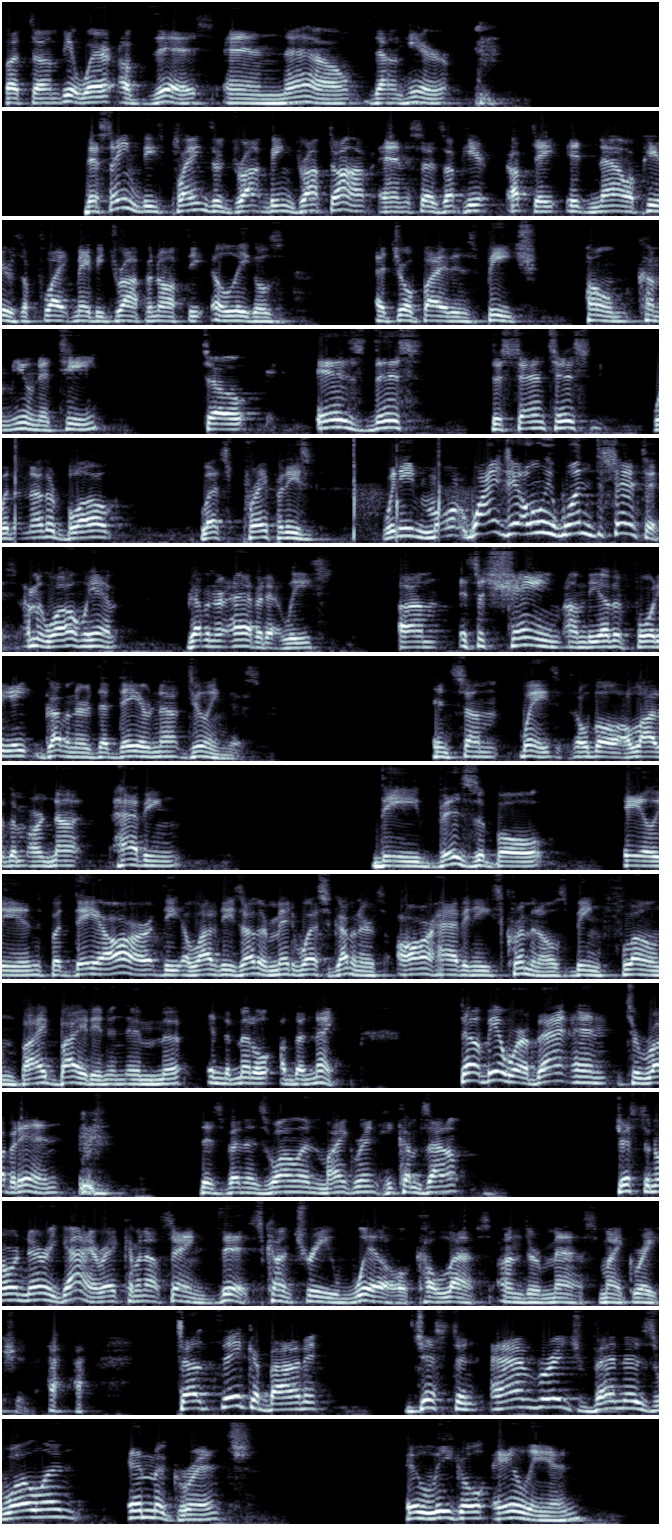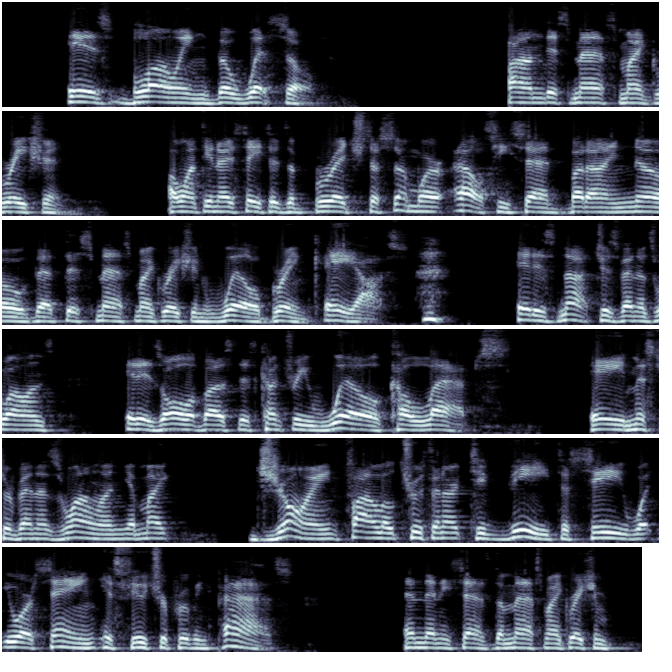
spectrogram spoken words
But um, be aware of this. And now, down here, they're saying these planes are drop, being dropped off, and it says up here, update, it now appears the flight may be dropping off the illegals at Joe Biden's beach home community. So is this DeSantis with another blow? Let's pray for these. We need more. Why is there only one DeSantis? I mean, well, we have Governor Abbott at least. Um, it's a shame on the other 48 governors that they are not doing this in some ways, although a lot of them are not having the visible aliens, but they are the a lot of these other Midwest governors are having these criminals being flown by Biden in the in the middle of the night. So be aware of that, and to rub it in, this Venezuelan migrant he comes out just an ordinary guy, right? Coming out saying this country will collapse under mass migration. so think about it. Just an average Venezuelan immigrant, illegal alien, is blowing the whistle on this mass migration. I want the United States as a bridge to somewhere else, he said, but I know that this mass migration will bring chaos. It is not just Venezuelans, it is all of us. This country will collapse. Hey, Mr. Venezuelan, you might join Follow Truth and Art TV to see what you are saying is future proving past. And then he says the mass migration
